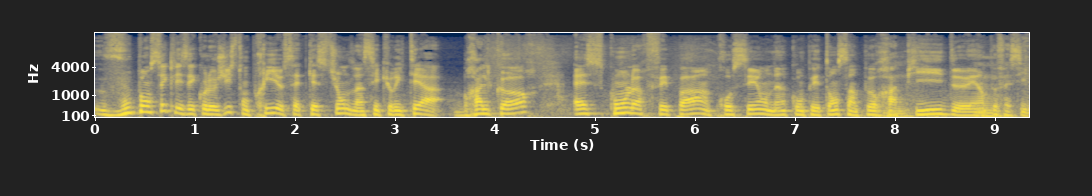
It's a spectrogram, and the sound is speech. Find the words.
vous pensez que les écologistes ont pris cette question de l'insécurité à bras le corps est-ce qu'on leur fait pas un procès en incompétence un peu rapide et un peu facile?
